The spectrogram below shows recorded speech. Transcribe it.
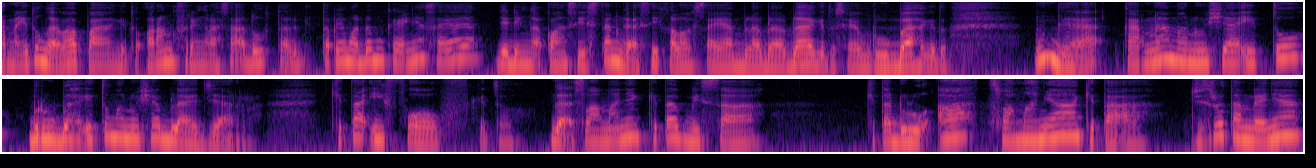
karena itu nggak apa-apa gitu. Orang sering ngerasa aduh tapi, tapi madam kayaknya saya jadi nggak konsisten nggak sih kalau saya bla bla bla gitu saya berubah gitu? Enggak karena manusia itu berubah itu manusia belajar. Kita evolve gitu. Nggak selamanya kita bisa kita dulu A selamanya kita A. Justru tandanya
